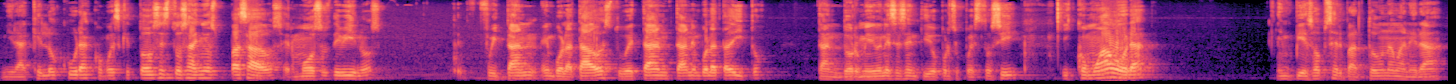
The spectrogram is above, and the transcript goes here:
mira qué locura, cómo es que todos estos años pasados, hermosos, divinos, fui tan embolatado, estuve tan, tan embolatadito, tan dormido en ese sentido, por supuesto, sí, y como ahora empiezo a observar todo de una manera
